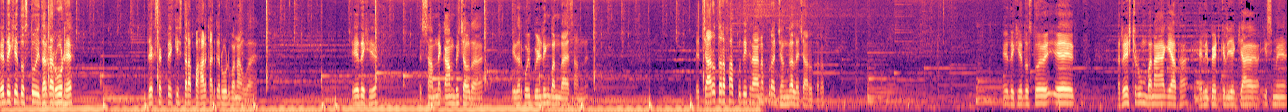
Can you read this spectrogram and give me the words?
ये देखिए दोस्तों, इधर का रोड है। देख सकते हैं किस तरह पहाड़ काट के रोड बना हुआ है। ये देखिए सामने काम भी चल रहा है। इधर कोई बिल्डिंग बन रहा है सामने। ये चारों तरफ़ आपको दिख रहा है ना, पूरा जंगल है चारों तरफ़। ये देखिए दोस्तों, ये रेस्ट रूम बनाया गया था हेलीपैड के लिए। क्या इसमें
